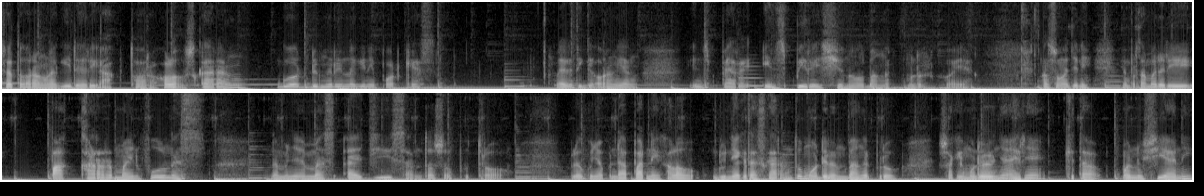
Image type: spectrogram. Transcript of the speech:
Satu orang lagi dari aktor. Kalau sekarang gue dengerin lagi nih podcast dari tiga orang yang inspire, inspirational banget menurut gue ya. Langsung aja nih. Yang pertama dari pakar mindfulness. Namanya Mas Aji Santoso Putro. Beliau punya pendapat nih kalau dunia kita sekarang tuh modern banget bro. Saking modernnya akhirnya kita manusia nih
